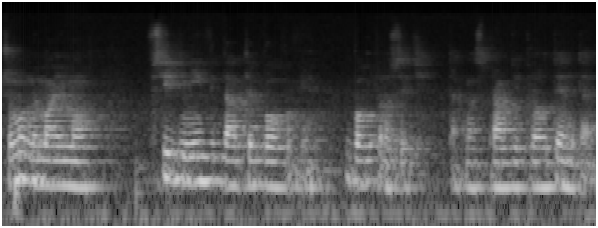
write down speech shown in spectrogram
чому ми маємо всі дні віддати Богові. Бог просить так насправді про один день.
